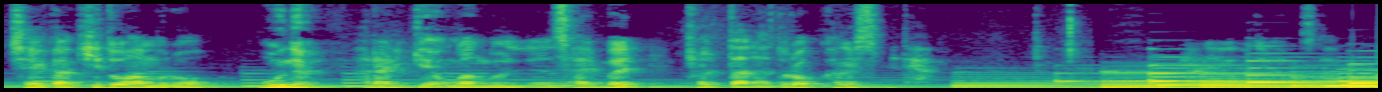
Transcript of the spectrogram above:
제가 기도함으로 오늘 하나님께 영광 돌리는 삶을 결단하도록 하겠습니다. 하나님 아버지 감사합니다.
